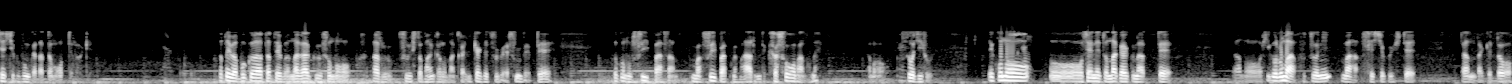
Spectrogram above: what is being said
接触文化だと思ってるわけ。例えば僕は例えば長くそのあるツーストバンカーの中1ヶ月ぐらい住んでて、そこのスイーパーさん、まあ、スイーパーってのもあるんで仮想なのね、あの掃除婦。で、この青年と仲良くなって、あの日頃まあ普通にまあ接触してたんだけど、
